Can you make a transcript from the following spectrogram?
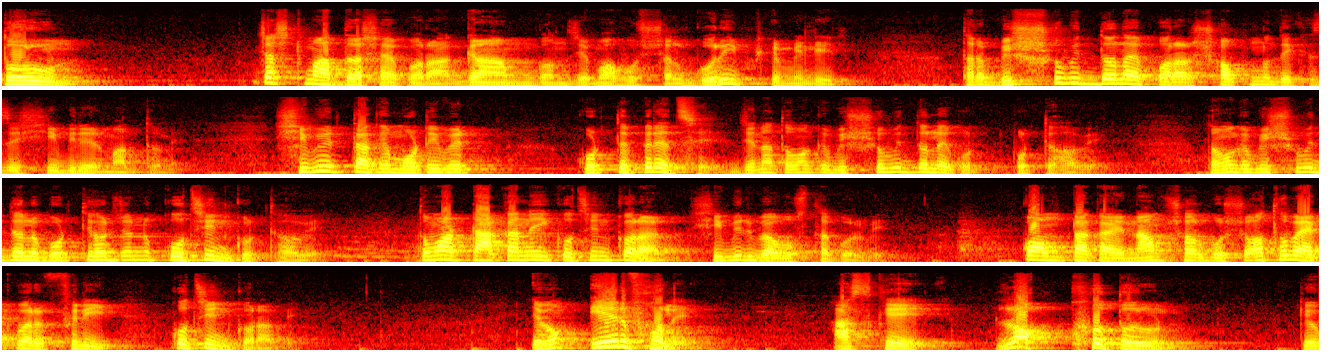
তরুণ জাস্ট মাদ্রাসায় পড়া, গ্রামগঞ্জে মফস্বল গরিব ফ্যামিলির তারা বিশ্ববিদ্যালয়ে পড়ার স্বপ্ন দেখেছে শিবিরের মাধ্যমে। শিবির তাকে মোটিভেট করতে পেরেছে যে, না, তোমাকে বিশ্ববিদ্যালয়ে পড়তে হবে। তোমাকে বিশ্ববিদ্যালয়ে ভর্তি হওয়ার জন্য কোচিং করতে হবে। তোমার টাকা নেই কোচিং করার, শিবির ব্যবস্থা করবে। কম টাকায় নাম সর্বস্ব অথবা একবার ফ্রি কোচিং করাবে। এবং এর ফলে আজকে লক্ষ তরুণ। কেউ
